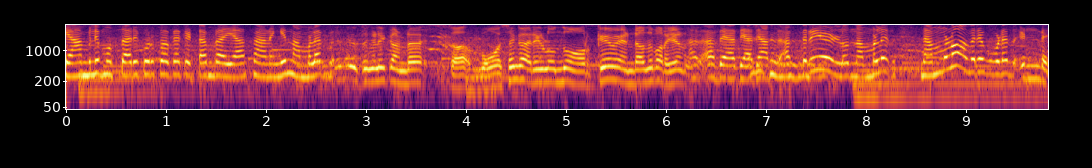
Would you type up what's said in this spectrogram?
ക്യാമ്പിൽ മുത്താരിക്കുറുക്കൊക്കെ കിട്ടാൻ പ്രയാസമാണെങ്കിൽ നമ്മളെ ദിവസങ്ങളിൽ കണ്ട മോശം കാര്യങ്ങളൊന്നും ഓർക്കേ വേണ്ടെന്ന് പറയാണ്. അതെ അതെ അതെ. അത്രയേ ഉള്ളൂ. നമ്മൾ നമ്മളും അവരെ കൂടെ ഉണ്ട്.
